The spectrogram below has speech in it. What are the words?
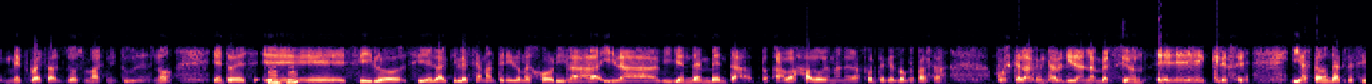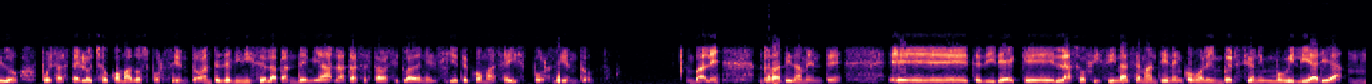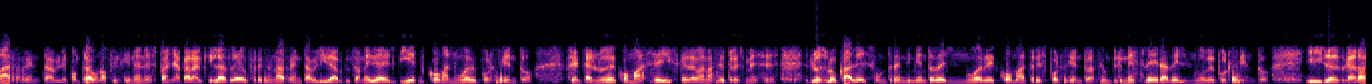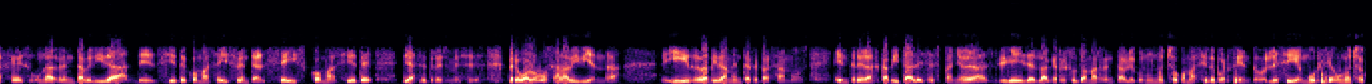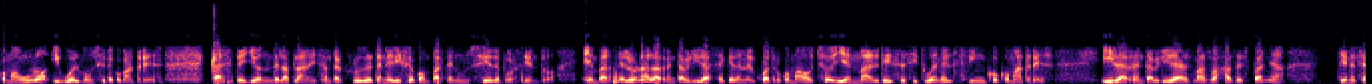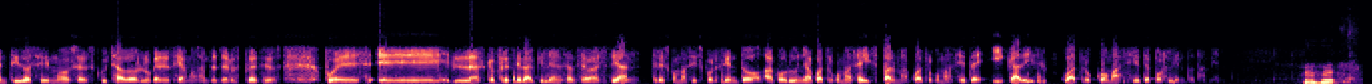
mezcla esas dos magnitudes, ¿no? Y entonces, eh, si, lo, si el alquiler se ha mantenido mejor y la, y la vivienda en venta ha bajado de manera fuerte, ¿qué es lo que pasa? Pues que la rentabilidad en la inversión eh, crece. ¿Y hasta dónde ha crecido? Pues hasta el 8,2%. Antes del inicio de la pandemia, la tasa estaba situada en el 7,6%. Vale, rápidamente. Eh, te diré que las oficinas se mantienen como la inversión inmobiliaria más rentable. Comprar una oficina en España para alquilarle ofrece una rentabilidad bruta media del 10,9% frente al 9,6% que daban hace tres meses. Los locales un rendimiento del 9,3%. Hace un trimestre era del 9%. Y los garajes una rentabilidad del 7,6% frente al 6,7% de hace tres meses. Pero volvamos a la vivienda y rápidamente repasamos. Entre las capitales españolas, Lleida es la que resulta más rentable, con un 8,7%. Le sigue Murcia, un 8,1% y Huelva, un 7,3%. Castellón de la Plana y Santa Cruz de Tenerife comparten un 7%. En Barcelona la rentabilidad se queda en el 4,8% y en Madrid se sitúa en el 5,3%. Y las rentabilidades más bajas de España, tiene sentido si hemos escuchado lo que decíamos antes de los precios. Pues eh, las que ofrece el alquiler en San Sebastián, 3,6%, a Coruña 4,6%, Palma 4,7% y Cádiz 4,7% también.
